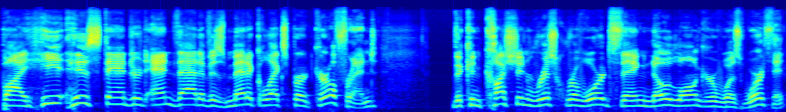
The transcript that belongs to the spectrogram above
by he, his standard and that of his medical expert girlfriend, the concussion risk reward thing no longer was worth it.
